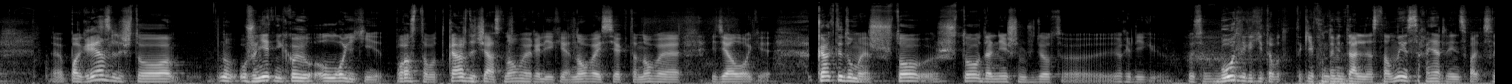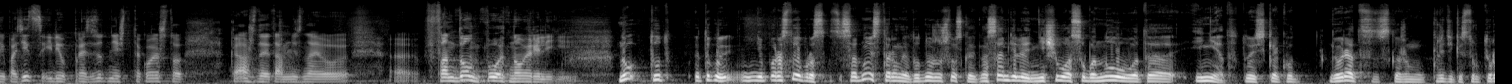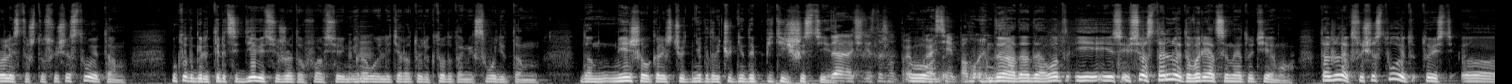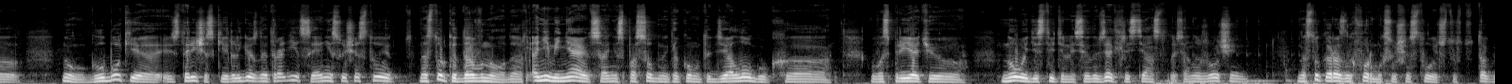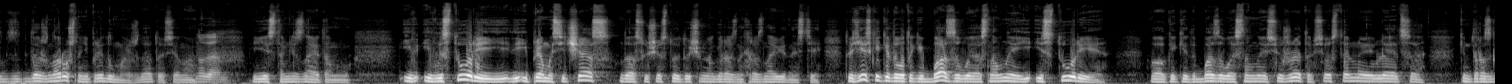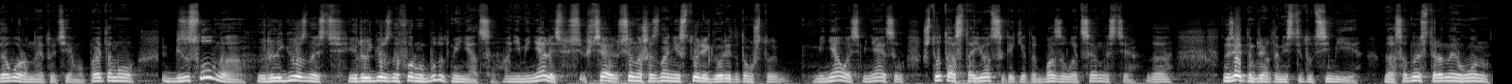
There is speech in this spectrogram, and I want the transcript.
погрязли, что ну, уже нет никакой логики. Просто вот каждый час новая религия, новая секта, новая идеология. Как ты думаешь, что, что в дальнейшем ждет э, религию? То есть будут ли какие-то вот такие фундаментальные основные, сохранят ли они свои позиции, или произойдет нечто такое, что каждый там, не знаю, э, фандом будет новой религией? Ну, тут такой непростой вопрос. С одной стороны, тут нужно что сказать. На самом деле ничего особо нового-то и нет. То есть, как вот говорят, скажем, критики-структуралисты, что существует там ну, кто-то говорит 39 сюжетов во всей мировой литературе, кто-то там их сводит там до меньшего количества, чуть, некоторые чуть не до 5-6. Да, я слышал про, вот. про 7, по-моему. Да, да, да. Вот и, и, и все остальное это вариации на эту тему. Также так, существует, то есть э, ну, глубокие исторические религиозные традиции, они существуют настолько давно, да, они меняются, они способны к какому-то диалогу, к э, восприятию новой действительности, если взять христианство, то есть оно же очень настолько разных формах существует, что так даже нарочно не придумаешь, да, то есть оно ну, да. есть там, не знаю, там и, и в истории, и, и прямо сейчас, да, существует очень много разных разновидностей. То есть есть какие-то вот такие базовые основные истории, какие-то базовые основные сюжеты, все остальное является каким-то разговором на эту тему. Поэтому, безусловно, религиозность и религиозные формы будут меняться. Они менялись. Вся, все наше знание истории говорит о том, что менялось, меняется. Что-то остается, какие-то базовые ценности. Да. Ну, взять, например, там, институт семьи. Да, с одной стороны, он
